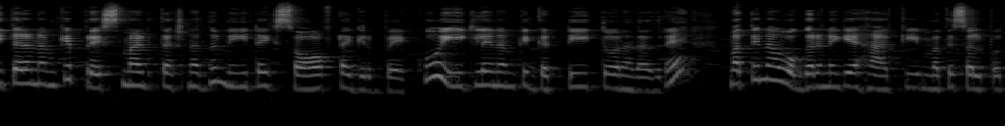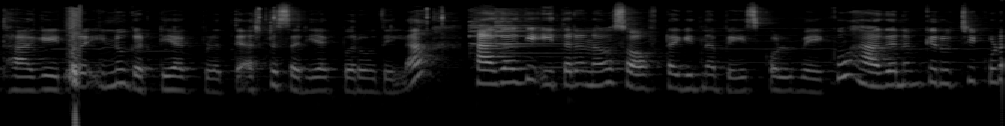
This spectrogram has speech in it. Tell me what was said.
ಈ ಥರ ನಮಗೆ ಪ್ರೆಸ್ ಮಾಡಿದ ತಕ್ಷಣ ಅದು ನೀಟಾಗಿ ಸಾಫ್ಟ್ ಆಗಿರಬೇಕು. ಈಗಲೇ ನಮಗೆ ಗಟ್ಟಿ ಇತ್ತು ಅನ್ನೋದಾದರೆ ಮತ್ತೆ ನಾವು ಒಗ್ಗರಣೆಗೆ ಹಾಕಿ ಮತ್ತೆ ಸ್ವಲ್ಪ ಹೊತ್ತು ಹಾಗೆ ಇಟ್ಟರೆ ಇನ್ನೂ ಗಟ್ಟಿಯಾಗಿಬಿಡುತ್ತೆ ಅಷ್ಟು ಸರಿಯಾಗಿ ಬರೋದಿಲ್ಲ. ಹಾಗಾಗಿ ಈ ಥರ ನಾವು ಸಾಫ್ಟಾಗಿದ್ದನ್ನ ಬೇಯಿಸ್ಕೊಳ್ಬೇಕು. ಹಾಗೆ ನಮಗೆ ರುಚಿ ಕೂಡ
